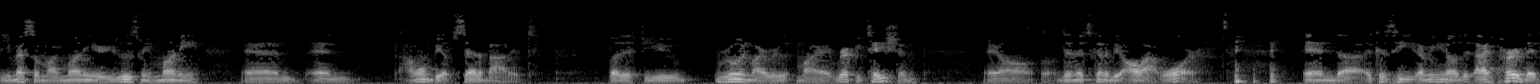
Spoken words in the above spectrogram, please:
"You mess with my money, or you lose me money, and and I won't be upset about it." But if you ruin my re- my reputation, you know, then it's going to be all out war. and because he, I mean, you know, I've heard that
